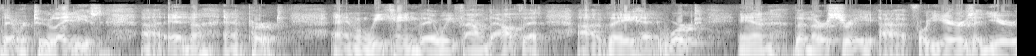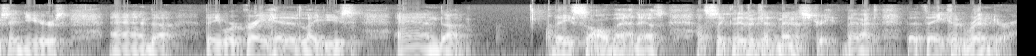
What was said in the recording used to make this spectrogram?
there were two ladies, uh, Edna and Pert. And when we came there, we found out that uh, they had worked in the nursery uh, for years and years and years, and uh, they were gray-headed ladies, and uh, they saw that as a significant ministry that that they could render,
